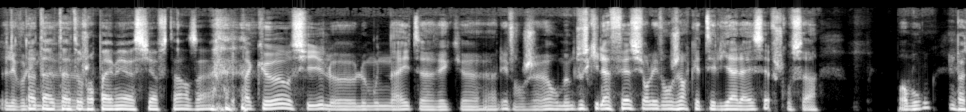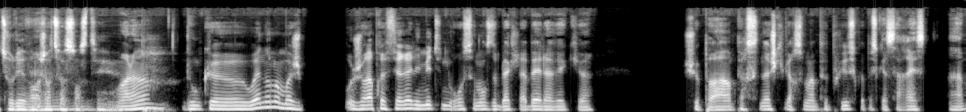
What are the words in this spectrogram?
Les T'as, volumes t'as- toujours pas aimé euh, Sea of Stars hein pas que, aussi, le, le Moon Knight avec euh, les Vengeurs, ou même tout ce qu'il a fait sur les Vengeurs qui était lié à la SF, je trouve ça pas bon. Bah, tous les Vengeurs, de toute Euh, façon, c'était. Voilà. Donc, euh, ouais, non, non, moi, j'aurais préféré limite une grosse annonce de Black Label avec, euh, je sais pas, un personnage qui lui ressemble un peu plus, quoi, parce que ça reste un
